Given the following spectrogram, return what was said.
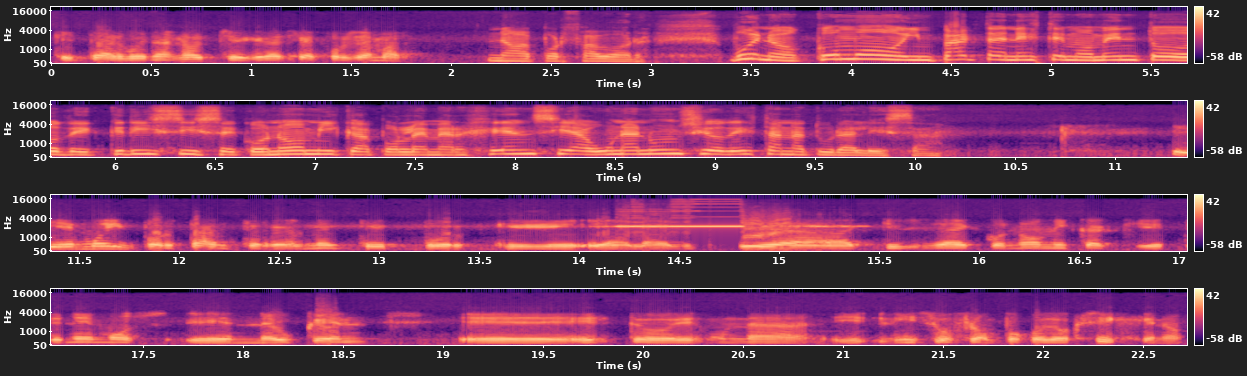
¿Qué tal? Buenas noches, gracias por llamar. No, por favor. Bueno, ¿cómo impacta en este momento de crisis económica por la emergencia un anuncio de esta naturaleza? Y es muy importante realmente porque la actividad económica que tenemos en Neuquén, eh, esto es una, insufla un poco de oxígeno.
